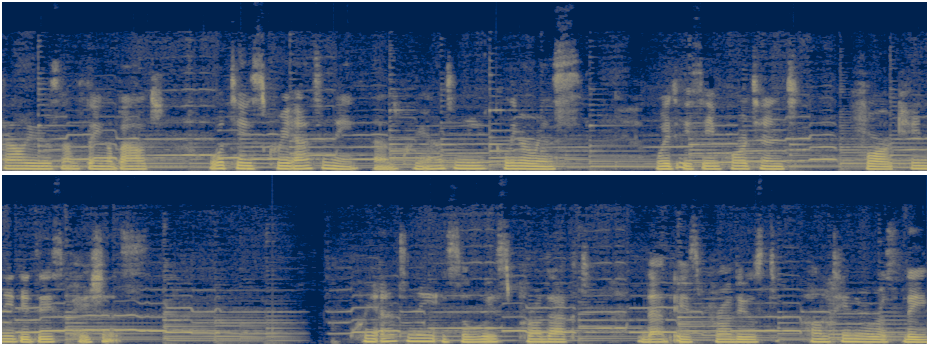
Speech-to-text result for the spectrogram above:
tell you something about what is creatinine and creatinine clearance, which is important for kidney disease patients. Creatinine is a waste product that is produced continuously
